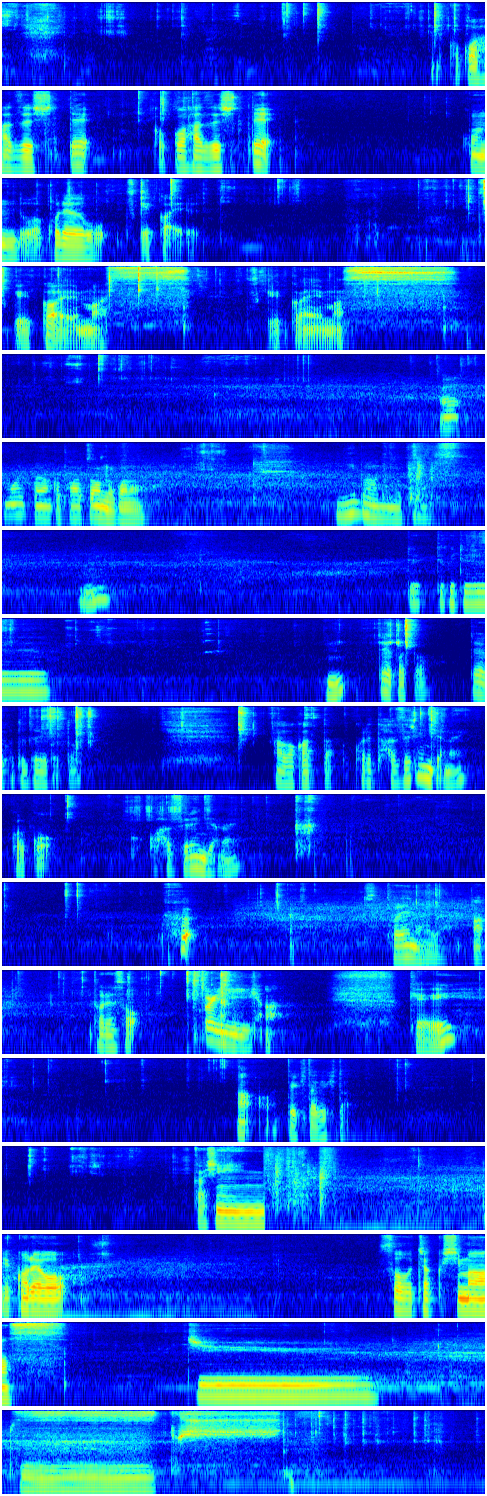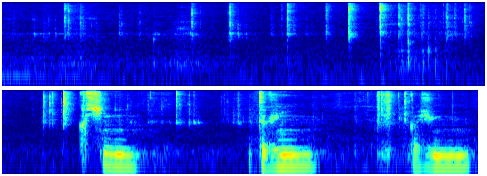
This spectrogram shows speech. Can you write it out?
ここ外してここ外して今度はこれを付け替える。付け替えます。付け替えます。あれ？もう一個なんかパーツあんのかな？2番のパーツ。ん？でってくてん？どういうこと？どういうこと？どういうこと？あ、わかった。これ外れんじゃない？ここ。ここ外れんじゃない？ふっ。取れないよ。あ、取れそう。うい。あ、OK。あ、できたできた。ガシン。で、これを装着します。じー。ずー。カシン。ドゥン。ガシン。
